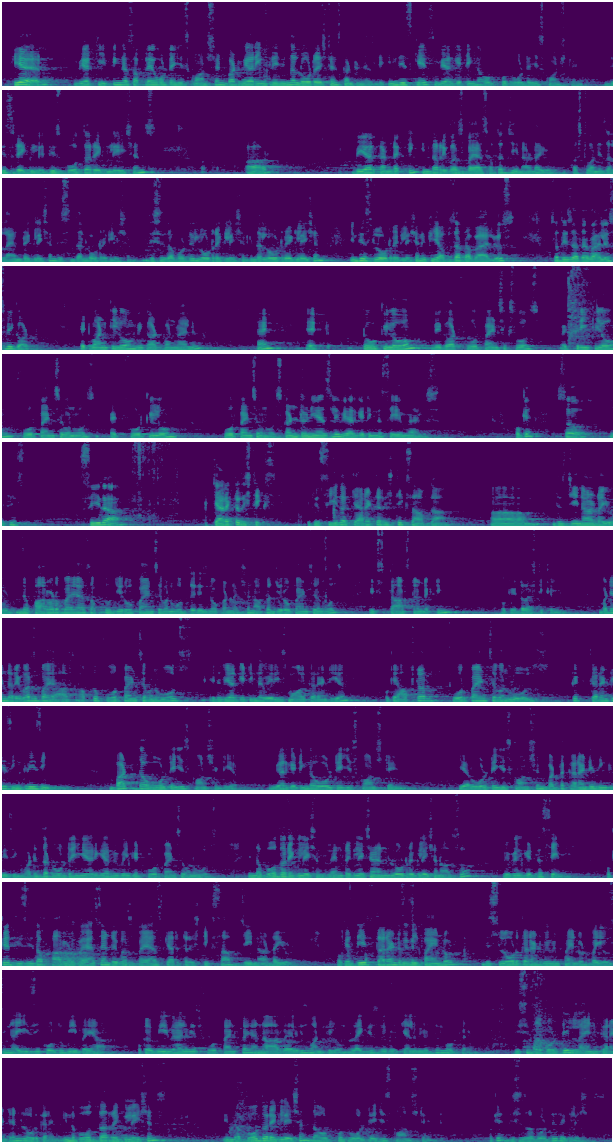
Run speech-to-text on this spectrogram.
here we are keeping the supply voltage is constant but we are increasing the load resistance continuously in this case we are getting the output voltage is constant this regulate this both the regulations are we are conducting in the reverse bias of the Zener diode. First one is the line regulation, this is the load regulation. This is about the load regulation. In the load regulation, in this load regulation, if you observe the values, so these are the values we got. At 1 kilo ohm, we got one value, and at 2 kilo ohm, we got 4.6 volts. At 3 kilo ohm, 4.7 volts. At 4 kilo ohm, 4.7 volts. Continuously, we are getting the same values. Okay, so if you see the characteristics, if you see the characteristics of the um, this Zener diode, the forward bias up to 0.7 volts, there is no conduction. After 0.7 volts, it starts conducting okay drastically. But in the reverse bias, up to 4.7 volts, it, we are getting the very small current here. Okay, after 4.7 volts, okay, current is increasing, but the voltage is constant here. We are getting the voltage is constant. Here voltage is constant but the current is increasing. What is that voltage here? Here we will get 4.7 volts. In the both the regulations line regulation and load regulation also we will get the same. Okay this is the forward bias and reverse bias characteristics of Zener diode okay this current we will find out this load current we will find out by using i is equal to v by r. Okay v value is 4.5 and the r value is 1 kilo like this we will calculate the load current. This is about the line current and load current. In the both the regulations in the both the regulation the output voltage is constant. Okay this is about the regulations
